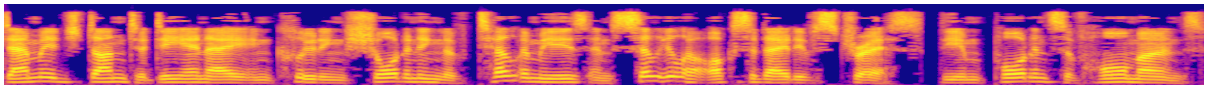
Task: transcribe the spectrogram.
damage done to DNA including shortening of telomeres and cellular oxidative stress. The importance of hormones,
